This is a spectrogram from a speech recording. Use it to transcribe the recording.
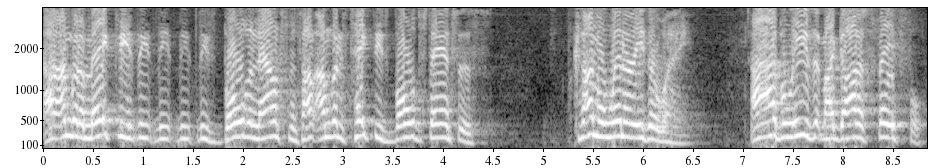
I'm going to make these, these, these bold announcements. I'm going to take these bold stances because I'm a winner either way. I believe that my God is faithful.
